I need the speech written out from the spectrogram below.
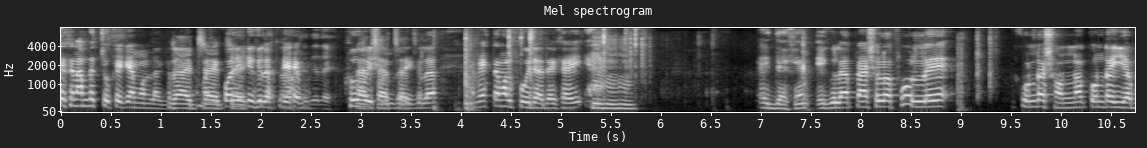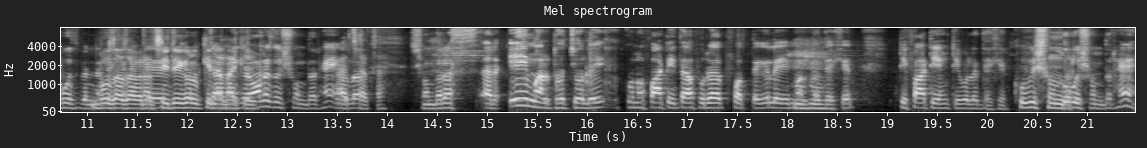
দেখেন আপনার চোখে কেমন লাগে। Right, right, কোয়ালিটি গুলো খুবই আচ্ছা, আচ্ছা, সুন্দর আচ্ছা। এগুলা। আমি একটা মাল পইরা দেখাই। এই দেখেন এগুলো আপনি আসলে পড়লে কোনটা স্বর্ণ কোনটা ইয়া বুঝবেন না। বোঝা যাবে না, city gold কিনা নাকি? অনেক সুন্দর হ্যাঁ আচ্ছা আচ্ছা। সুন্দর। আর এই মালটা চলে কোনো পার্টিতে আপুরা পড়তে গেলে এই মালটা দেখেন। একটি পার্টি আংটি বলে দেখেন। খুবই সুন্দর। খুবই সুন্দর হ্যাঁ?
